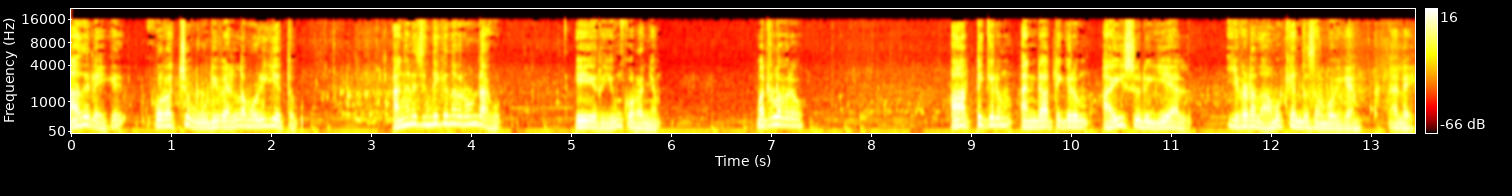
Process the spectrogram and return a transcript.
അതിലേക്ക് കുറച്ചുകൂടി വെള്ളമൊഴുകിയെത്തും. അങ്ങനെ ചിന്തിക്കുന്നവരുണ്ടാകും. ഏറിയും കുറഞ്ഞും. മറ്റുള്ളവരോ? ആർട്ടിക്കലും അന്റാർട്ടിക്കലും ഐസ് ഉരുകിയാൽ ഇവിടെ നമുക്കെന്ത് സംഭവിക്കാൻ അല്ലേ?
